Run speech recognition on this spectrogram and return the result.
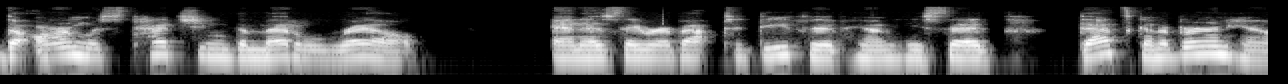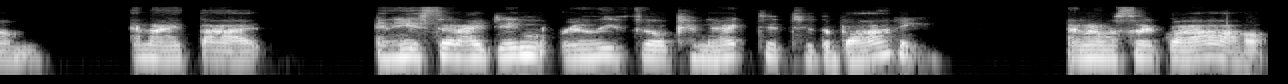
the arm was touching the metal rail. And as they were about to defib him, he said, That's going to burn him. And I thought, and he said, I didn't really feel connected to the body. And I was like, Wow.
